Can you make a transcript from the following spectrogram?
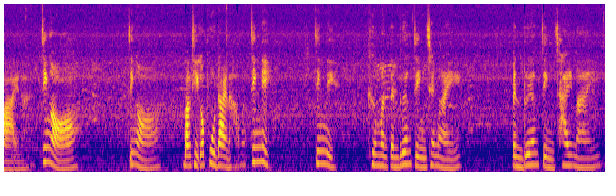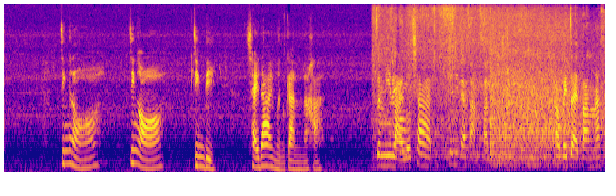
บายๆนะจริงหรอ จริงหรอ บางทีก็พูดได้นะคะว่าจริงดิ จริงดิ คือมันเป็นเรื่องจริงใช่ไหม เป็นเรื่องจริงใช่ไหม จริงเหรอ จริงเหรอ จริงดิ ใช้ได้เหมือนกันนะคะ จะมีหลายรสชาติที่มีแต่สามชั้นเอาไปจ่ายตังค์นะค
